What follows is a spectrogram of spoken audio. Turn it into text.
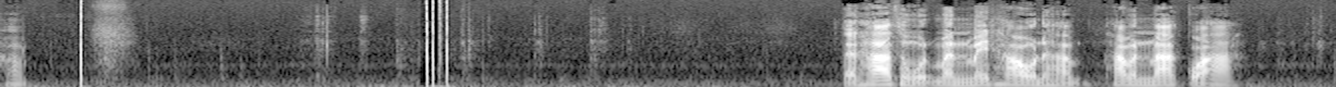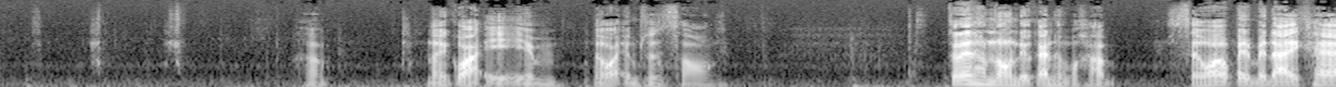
ครับ แต่ถ้าสมมติมันไม่เท่านะครับ ถ้ามันมากกว่า ครับ น้อยกว่า AM น้อยกว่า M ส่วนสองก็ได้ทำนองเดียวกันถูกปะครับแสดงว่าก็เป็นไปได้แค่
